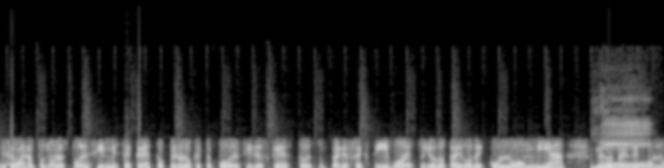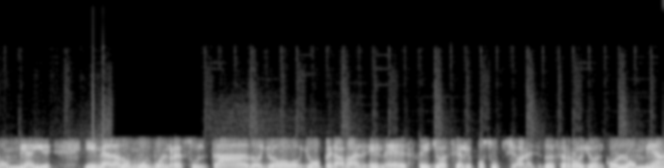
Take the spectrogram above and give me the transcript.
Dice, bueno, pues no les puedo decir mi secreto, pero lo que te puedo decir es que esto es súper efectivo, esto yo lo traigo de Colombia, me lo traen de Colombia y, y me ha dado muy buen resultado. Yo, yo operaba en este, yo hacía liposucciones y todo ese rollo en Colombia,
